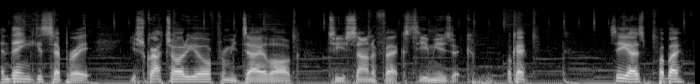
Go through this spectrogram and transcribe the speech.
and then you can separate your scratch audio from your dialogue to your sound effects to your music. Okay, see you guys, bye bye.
